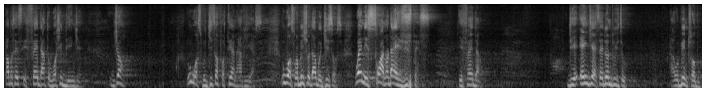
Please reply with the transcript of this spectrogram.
Bible says he fell down to worship the angel. John, who was with Jesus for three and a half years, who was rubbing shoulder with Jesus, when he saw another existence, he fell down. The angel said, Don't do it too. I will be in trouble.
